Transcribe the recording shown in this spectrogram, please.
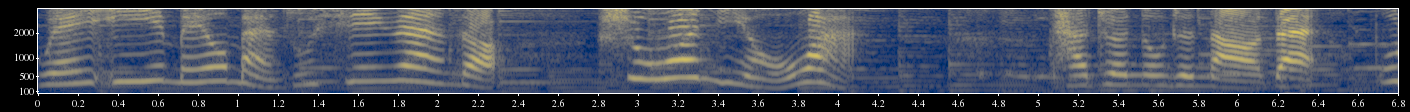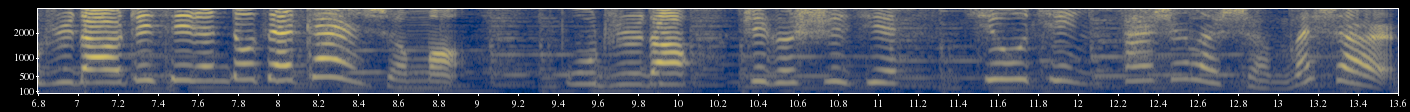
唯一没有满足心愿的是蜗牛啊！它转动着脑袋，不知道这些人都在干什么，不知道这个世界究竟发生了什么事儿。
